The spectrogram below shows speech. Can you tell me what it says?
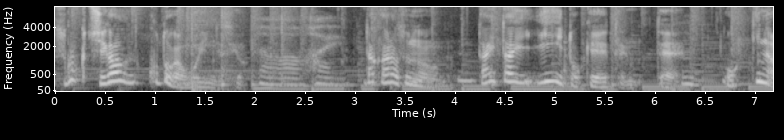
すごく違うことが多いんですよ。ああはい。だからその大体いい時計店ってうん。大きな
